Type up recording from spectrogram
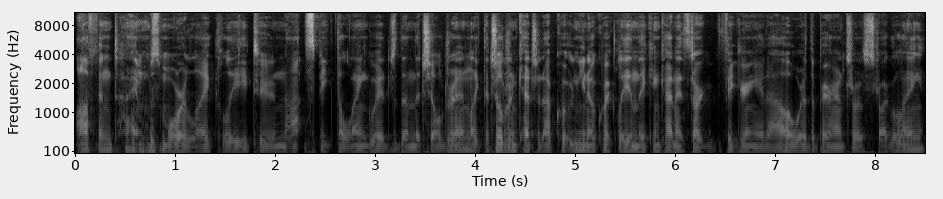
oftentimes more likely to not speak the language than the children. Like the children catch it up, you know, quickly, and they can kind of start figuring it out where the parents are struggling.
